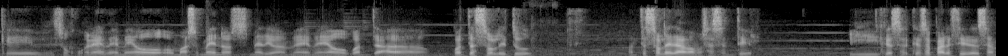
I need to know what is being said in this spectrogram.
que es un MMO o más o menos medio MMO, cuánta, cuánta solitud, cuánta soledad vamos a sentir. ¿Y qué os, ha parecido esa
